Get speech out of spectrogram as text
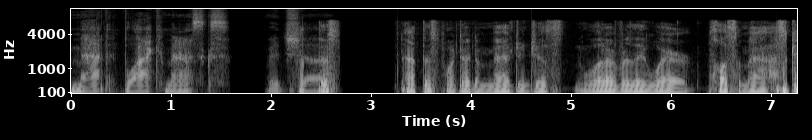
matte black masks. Which uh, this at this point, I'd imagine just whatever they wear plus a mask.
